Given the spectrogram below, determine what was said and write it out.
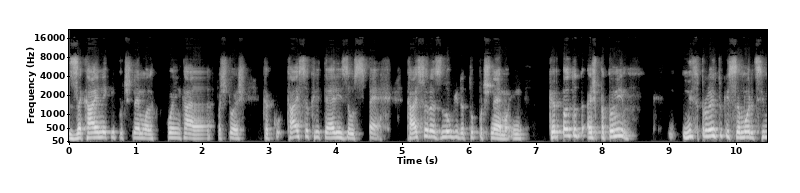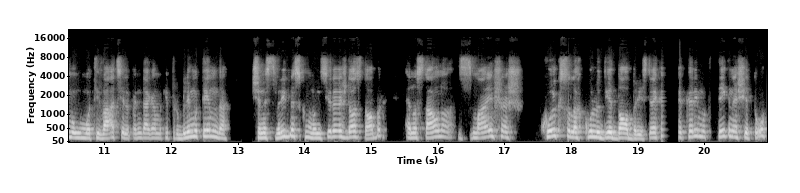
zakaj nekaj počnemo, ali kako in kaj, pač to veš, kako, kaj so kriteriji za uspeh, kaj so razlogi, da to počnemo. In ker pa tudi, veš, pa to ni, ni problem tukaj samo recimo v motivaciji, ali pa ni da, ampak je problem v tem, da če ne stvari ne skomuniciraš dosti dobro, enostavno zmanjšaš koliko so lahko ljudje dobri. Zdaj, kar jim odtegneš, je to,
